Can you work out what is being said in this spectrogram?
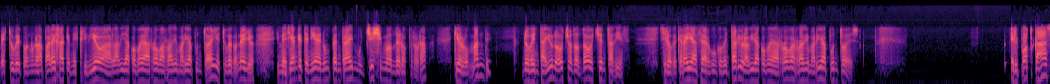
estuve con una pareja que me escribió a la vida como es y estuve con ellos y me decían que tenía en un pendrive muchísimos de los programas. Que os los mande 91 822 8010 si lo que queréis hacer algún comentario la vida como es arroba es el podcast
